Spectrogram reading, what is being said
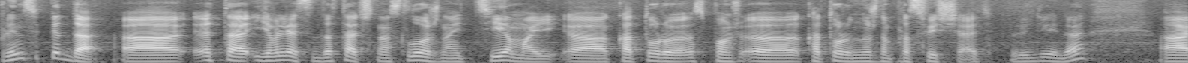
В принципе, да. А, Это является достаточно сложной темой, а, которую, э, которую нужно просвещать людей, да. А,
